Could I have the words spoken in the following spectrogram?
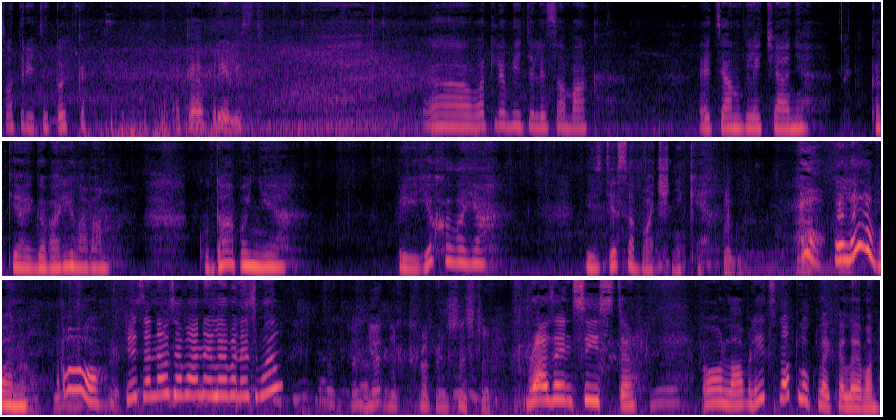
Смотрите только, какая прелесть. А, вот любители собак, эти англичане. Как я и говорила вам, куда бы ни приехала я, везде собачники. Oh, 11! Oh, there's another one 11 as well? Yeah, the brother and sister. Brother and sister. Oh, lovely. It's not look like 11.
